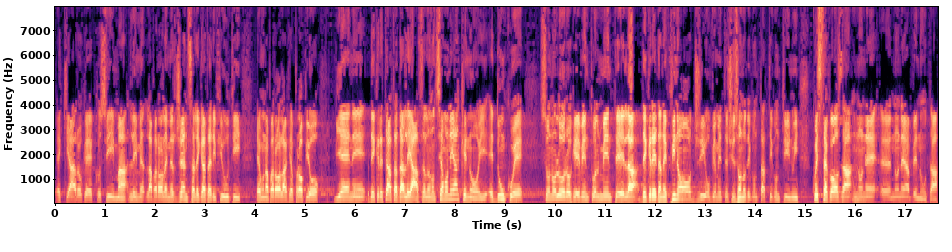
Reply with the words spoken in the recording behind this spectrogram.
è chiaro che è così, ma la parola emergenza legata ai rifiuti è una parola che proprio viene decretata dalle ASL, non siamo neanche noi. E dunque sono loro che eventualmente la decretano e fino ad oggi ovviamente ci sono dei contatti continui, questa cosa non è, eh, non è avvenuta.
